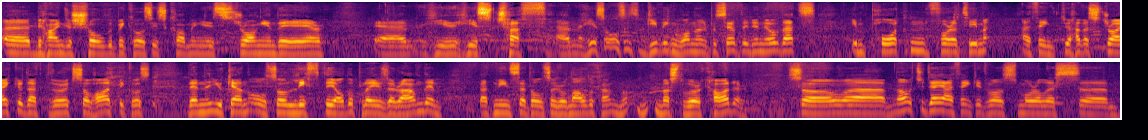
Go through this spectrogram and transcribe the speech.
uh, behind your shoulder because he's coming. He's strong in the air. Um, he, he's tough and he's also giving 100%. And you know, that's important for a team. I think to have a striker that works so hard because then you can also lift the other players around him. That means that also Ronaldo can, must work harder. So uh, no, today I think it was more or less um,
